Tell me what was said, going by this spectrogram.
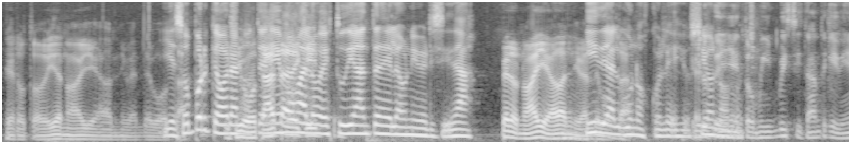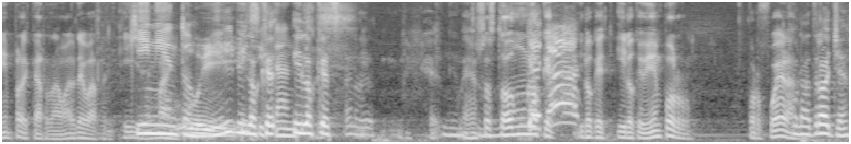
pero todavía no ha llegado al nivel de Bogotá. Y eso porque ahora si no tenemos a los estudiantes de la universidad Pero no ha llegado al nivel y de, algunos colegios, ¿sí o no? 500 Rocha? mil visitantes que vienen para el carnaval de Barranquilla. 500 Uy. mil y los que visitantes. y los que no, imagínate. Eso es todo un lo que, y lo que, y lo que vienen por, por fuera. por la trocha.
